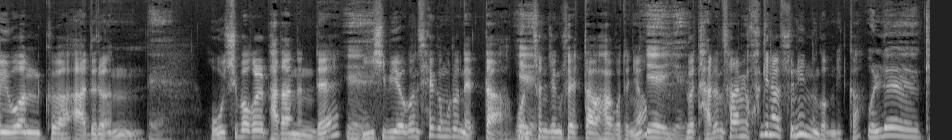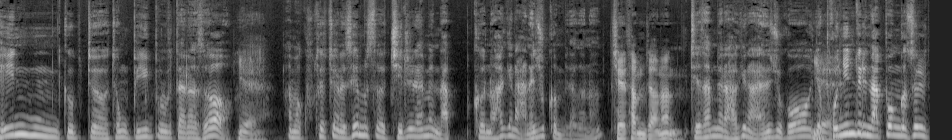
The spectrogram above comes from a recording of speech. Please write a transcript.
의원 그 아들은 네. 50억을 받았는데 예. 22억은 세금으로 냈다. 원천 징수했다 하거든요. 예, 예. 이거 다른 사람이 확인할 수는 있는 겁니까? 원래 개인 급 저 정비법에 따라서 예. 아마 국세청이나 세무서 질의를 하면 납, 그건 확인 안 해줄 겁니다. 그거는. 제3자는? 제3자는 확인 안 해주고 예. 본인들이 납본 것을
